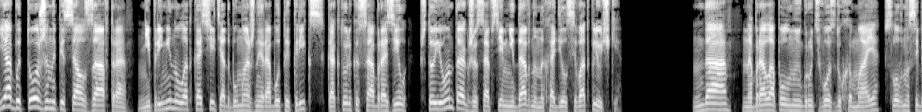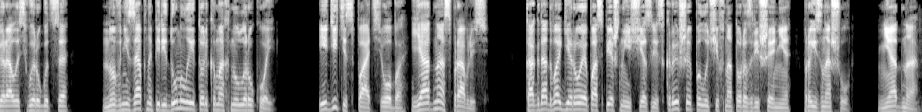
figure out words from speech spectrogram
Я бы тоже написал завтра, не приминул откосить от бумажной работы Крикс, как только сообразил, что и он также совсем недавно находился в отключке. Да, набрала полную грудь воздуха Майя, словно собиралась выругаться, но внезапно передумала и только махнула рукой. «Идите спать оба, я одна справлюсь». Когда два героя поспешно исчезли с крыши, получив на то разрешение, произношу «Не одна.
